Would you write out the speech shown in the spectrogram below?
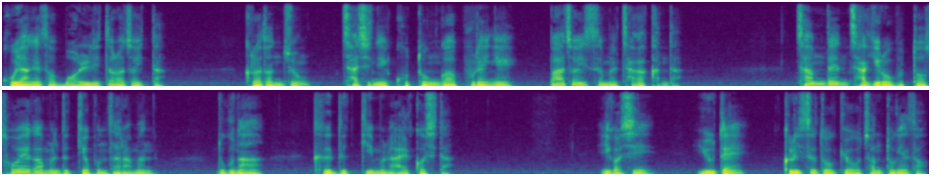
고향에서 멀리 떨어져 있다. 그러던 중 자신이 고통과 불행에 빠져 있음을 자각한다. 참된 자기로부터 소외감을 느껴본 사람은 누구나 그 느낌을 알 것이다. 이것이 유대 그리스도교 전통에서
